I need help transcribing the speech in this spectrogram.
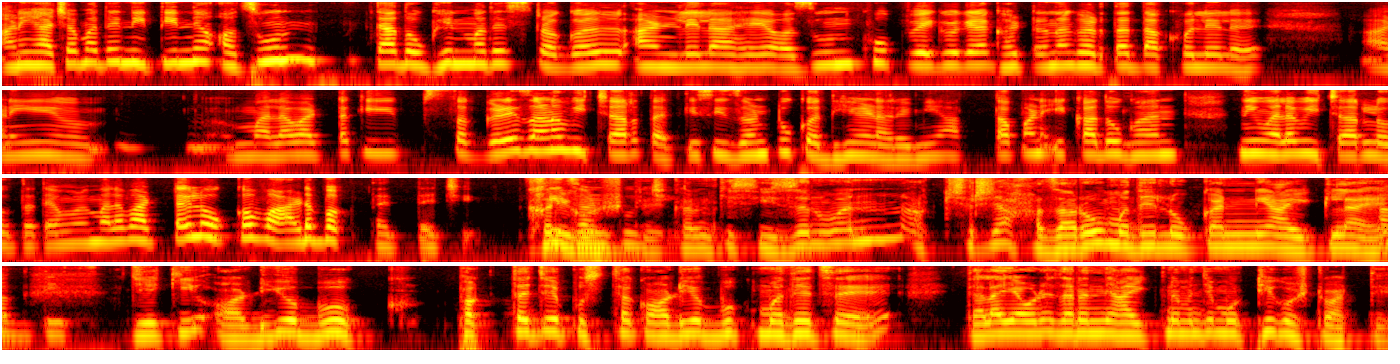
आणि ह्याच्यामध्ये नितीनने अजून त्या दोघींमध्ये स्ट्रगल आणलेलं आहे. अजून खूप वेगवेगळ्या घटना घडतात दाखवलेलं आहे. आणि मला वाटतं की सगळेजण विचारतात की सीझन टू कधी येणार आहे? मी आत्ता पण एका दोघांनी मला विचारलं होतं. त्यामुळे मला वाटतं लोक वाट बघतात त्याची खरी गोष्ट कारण की सीझन वन अक्षरशः हजारो मध्ये लोकांनी ऐकलं आहे जे की ऑडिओ बुक फक्त जे पुस्तक ऑडिओ बुक मध्येच आहे त्याला एवढ्या जणांनी ऐकणं म्हणजे मोठी गोष्ट वाटते.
